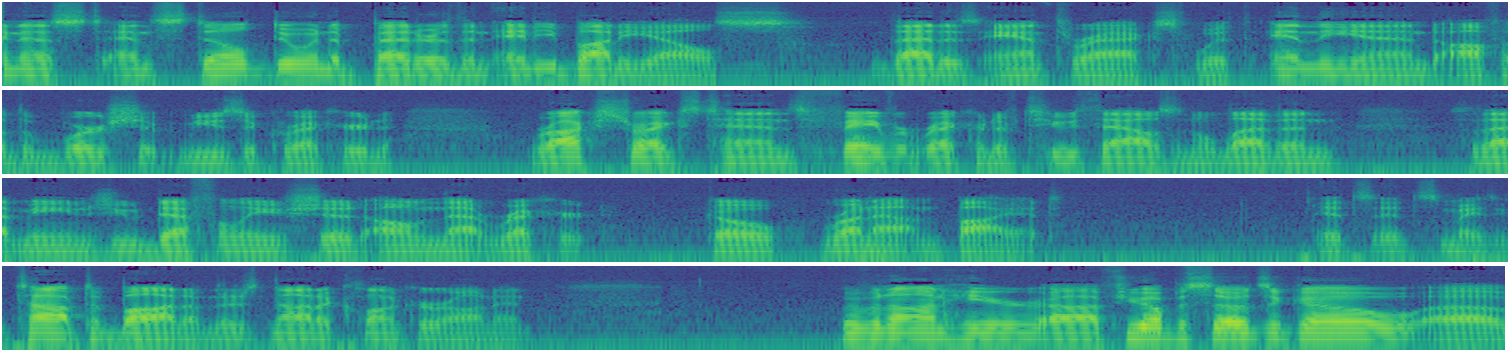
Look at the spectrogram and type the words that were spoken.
Finest and still doing it better than anybody else. That is Anthrax with In the End off of the Worship music record. Rock Strikes 10's favorite record of 2011. So that means you definitely should own that record. Go run out and buy it. It's it's amazing. Top to bottom, there's not a clunker on it. Moving on here, uh, a few episodes ago, uh,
